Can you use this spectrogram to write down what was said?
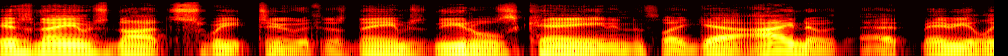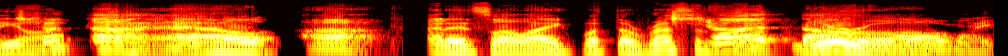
his name's not Sweet Tooth. His name's Needles Kane. And it's like, yeah, I know that. Maybe Leon. Shut the that. hell up. And it's all like, but the rest Shut of the the world. Oh my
